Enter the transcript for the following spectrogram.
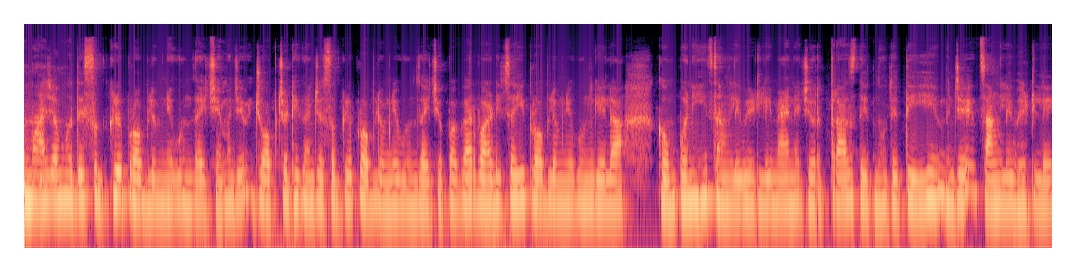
माझ्यामध्ये सगळे प्रॉब्लेम निघून जायचे. म्हणजे जॉबच्या ठिकाणचे सगळे प्रॉब्लेम निघून जायचे. पगार वाढीचाही प्रॉब्लेम निघून गेला. कंपनीही चांगली भेटली. मॅनेजर त्रास देत नव्हते. तेही म्हणजे चांगले भेटले.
